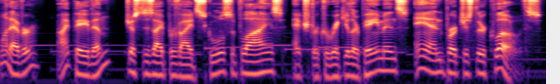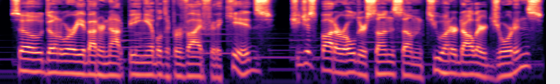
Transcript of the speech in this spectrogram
whatever, I pay them, just as I provide school supplies, extracurricular payments, and purchase their clothes. So don't worry about her not being able to provide for the kids. She just bought her older son some $200 Jordans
